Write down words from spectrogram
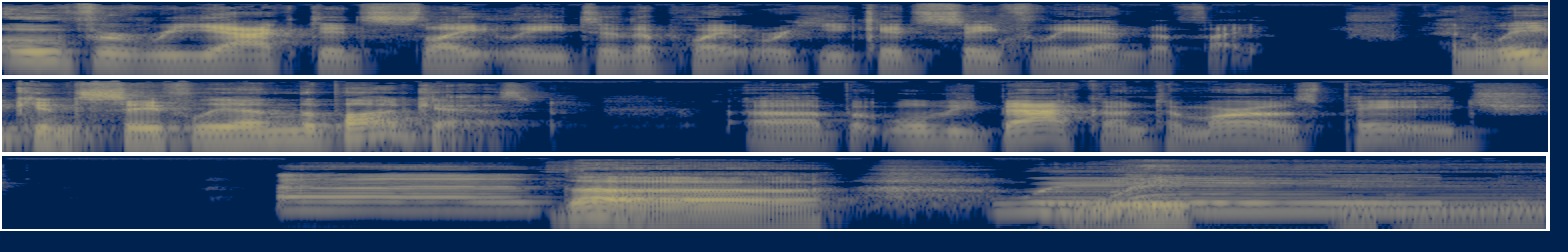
overreacted slightly to the point where he could safely end the fight. And we can safely end the podcast. Uh, but we'll be back on tomorrow's page. Uh, The Wait.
